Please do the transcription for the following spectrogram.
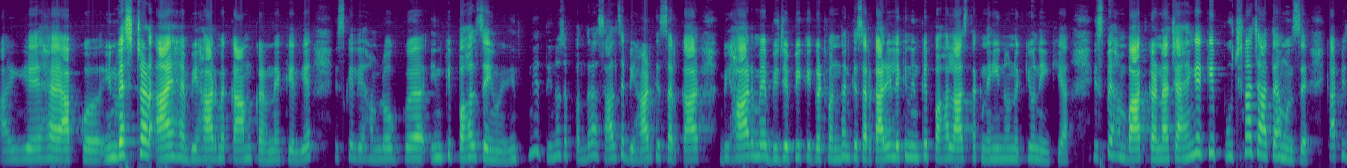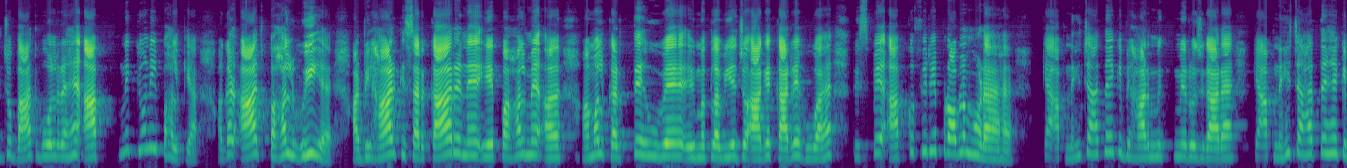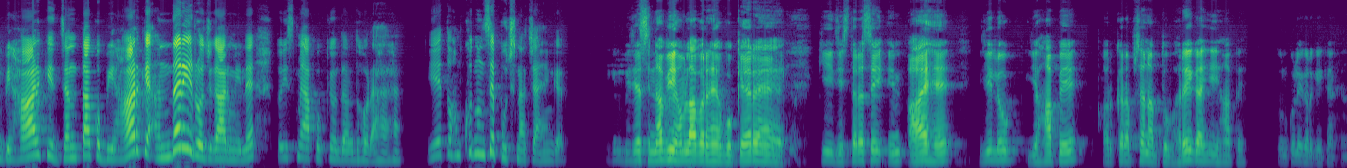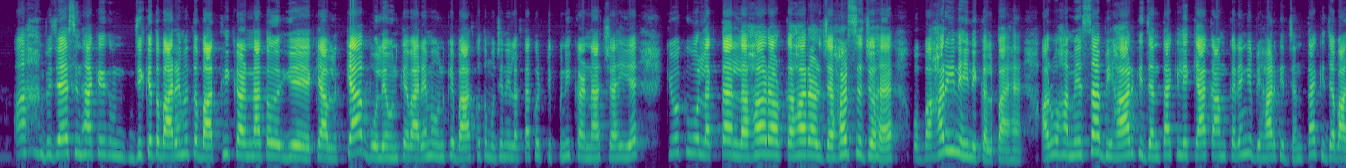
ये है, आपको इन्वेस्टर आए हैं बिहार में काम करने के लिए, इसके लिए हम लोग इनकी पहल से ही हुए। इतने दिनों से पंद्रह साल से बिहार की सरकार, बिहार में बीजेपी के गठबंधन की सरकार ही, लेकिन इनकी पहल आज तक नहीं, इन्होंने क्यों नहीं किया? इस पर हम बात करना चाहेंगे कि पूछना चाहते हैं हम उनसे कि आप जो बात बोल रहे हैं, आप ने क्यों नहीं पहल किया? अगर आज पहल हुई है और बिहार की सरकार ने ये पहल में अमल करते हुए मतलब ये जो आगे कार्य हुआ है तो इस पर आपको फिर ये प्रॉब्लम हो रहा है। क्या आप नहीं चाहते हैं कि बिहार में, में रोज़गार आए? क्या आप नहीं चाहते हैं कि बिहार की जनता को बिहार के अंदर ही रोज़गार मिले? तो इसमें आपको क्यों दर्द हो रहा है? ये तो हम खुद उनसे पूछना चाहेंगे। लेकिन विजय सिन्हा भी हमलावर हैं वो कह रहे हैं कि जिस तरह से इन आए हैं ये लोग यहाँ पे और करप्शन अब तो भरेगा ही यहाँ पे। तो उनको लेकर के क्या कहना विजय सिन्हा के, जी के तो बारे में तो बात ही करना तो ये क्या बोले क्या बोले उनके बारे में? उनके बात को तो मुझे नहीं लगता कोई टिप्पणी करना चाहिए, क्योंकि वो लगता है लहर और कहर और जहर से जो है, वो बाहर ही नहीं निकल पाए हैं। और वो हमेशा बिहार की जनता के लिए क्या काम करेंगे? बिहार की जनता की जब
